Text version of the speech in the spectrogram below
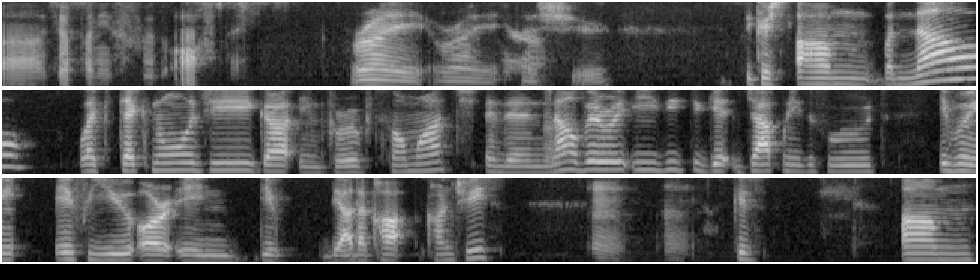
uh, Japanese food often. Right, right. Yeah. That's true. Because um but now like technology got improved so much and then Mm. now very easy to get Japanese food even if you are in the, the other co- countries Mm, mm. because um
